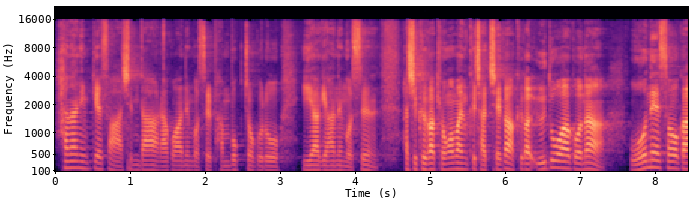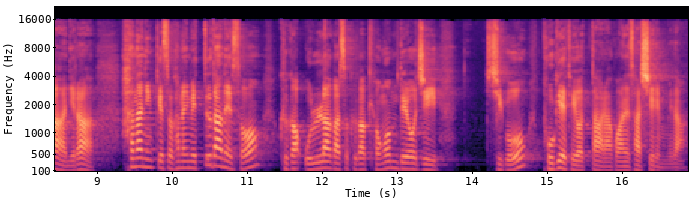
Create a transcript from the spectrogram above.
하나님께서 아신다라고 하는 것을 반복적으로 이야기하는 것은 사실 그가 경험한 그 자체가 그가 의도하거나 원해서가 아니라 하나님께서 하나님의 뜻 안에서 그가 올라가서 그가 경험되어지고 보게 되었다라고 하는 사실입니다.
